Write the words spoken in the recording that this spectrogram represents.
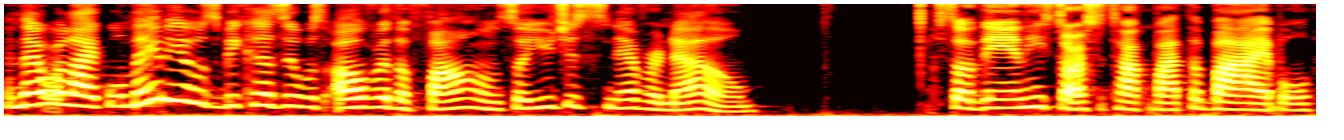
And they were like, well, maybe it was because it was over the phone. So you just never know. So then he starts to talk about the Bible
